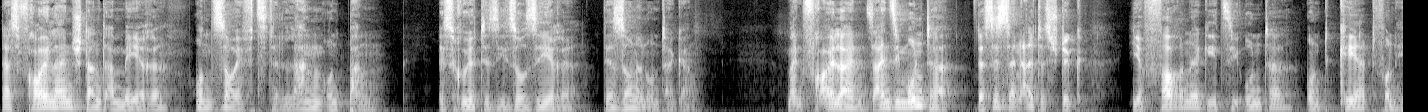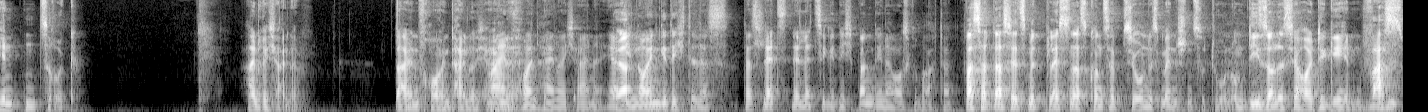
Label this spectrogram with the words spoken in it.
Das Fräulein stand am Meere und seufzte lang und bang. Es rührte sie so sehre, der Sonnenuntergang. Mein Fräulein, seien Sie munter, das ist ein altes Stück. Hier vorne geht sie unter und kehrt von hinten zurück. Heinrich Heine. Dein Freund Heinrich Heine. Mein Freund Heinrich Heine. Ja, ja. die neuen Gedichte, das, das letzte, der letzte Gedichtband, den er rausgebracht hat. Was hat das jetzt mit Plessners Konzeption des Menschen zu tun? Um die soll es ja heute gehen. Was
